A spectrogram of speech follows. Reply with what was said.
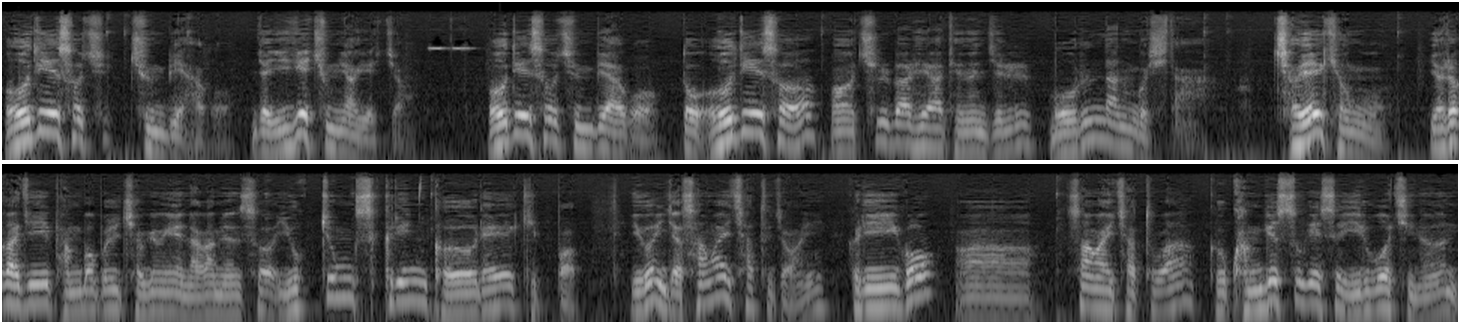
어디에서 주, 준비하고 이제 이게 중요하겠죠. 어디에서 준비하고 또 어디에서 어, 출발해야 되는지를 모른다는 것이다. 저의 경우 여러 가지 방법을 적용해 나가면서 육중 스크린 거래 기법 이건 이제 상하이 차트죠. 그리고 어, 상하이 차트와 그 관계 속에서 이루어지는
